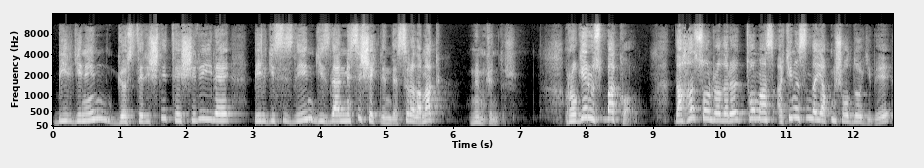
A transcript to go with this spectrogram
bilginin gösterişli teşhiriyle bilgisizliğin gizlenmesi şeklinde sıralamak mümkündür. Rogerus Bacon daha sonraları Thomas Aquinas'ın da yapmış olduğu gibi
